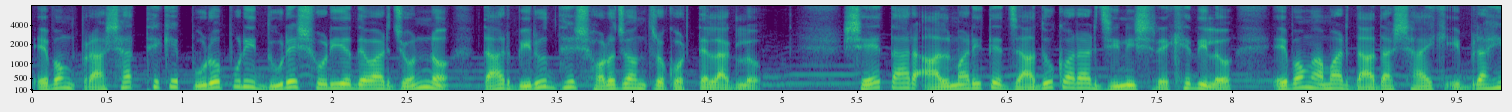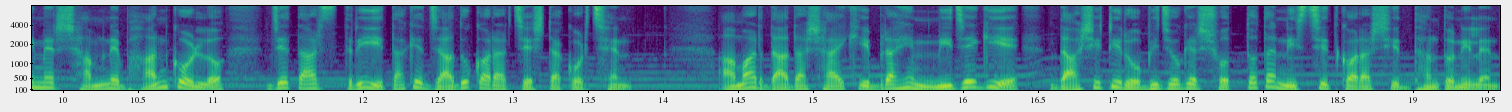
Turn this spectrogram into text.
এবং প্রাসাদ থেকে পুরোপুরি দূরে সরিয়ে দেওয়ার জন্য তার বিরুদ্ধে ষড়যন্ত্র করতে লাগল। সে তার আলমারিতে জাদু করার জিনিস রেখে দিল এবং আমার দাদা শাইখ ইব্রাহিমের সামনে ভান করল যে তার স্ত্রী তাকে জাদু করার চেষ্টা করছেন। আমার দাদা শাইখ ইব্রাহিম নিজে গিয়ে দাসীটির অভিযোগের সত্যতা নিশ্চিত করার সিদ্ধান্ত নিলেন।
